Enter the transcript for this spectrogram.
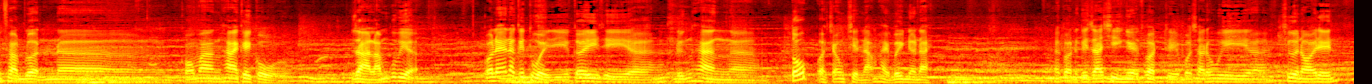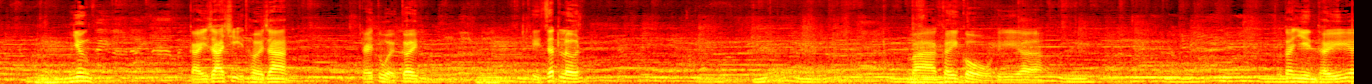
anh Phạm Luận à, có mang hai cây cổ già lắm quý vị ạ. Có lẽ là cái tuổi thì cây thì à, đứng hàng à, top ở trong triển lãm Hải Binh lần này. Còn cái giá trị nghệ thuật thì Bonsai Đô Huy chưa nói đến. Nhưng cái giá trị thời gian, cái tuổi cây thì rất lớn. Và cây cổ thì chúng ta nhìn thấy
